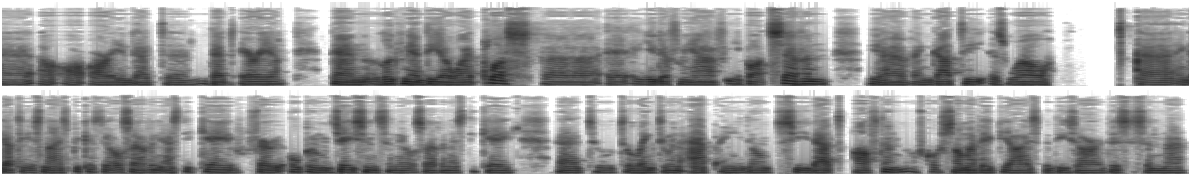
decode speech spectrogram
uh, are are in that uh, that area. Then looking at DIY Plus, uh, eh, you definitely have eBot 7. You have Engati as well. Uh, Engati is nice because they also have an SDK, very open with JSONs, and they also have an SDK uh, to to link to an app, and you don't see that often. Of course, some have APIs, but these are this is an uh,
